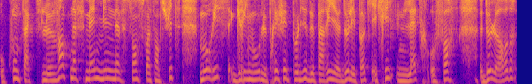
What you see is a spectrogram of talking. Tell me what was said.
au contact. Le 29 mai 1968, Maurice Grimaud, le préfet de police de Paris de l'époque, écrit une lettre aux forces de l'ordre.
